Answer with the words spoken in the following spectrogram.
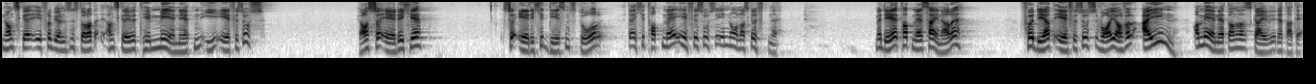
når han skrev, Fra forbegynnelsen står det at han skrev til menigheten i Efesos ja, så er, ikke, så er det ikke det som står Det er ikke tatt med Efesos i noen av skriftene. Men det er tatt med seinere, fordi at Efesos var iallfall én av menighetene som skrev dette til.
